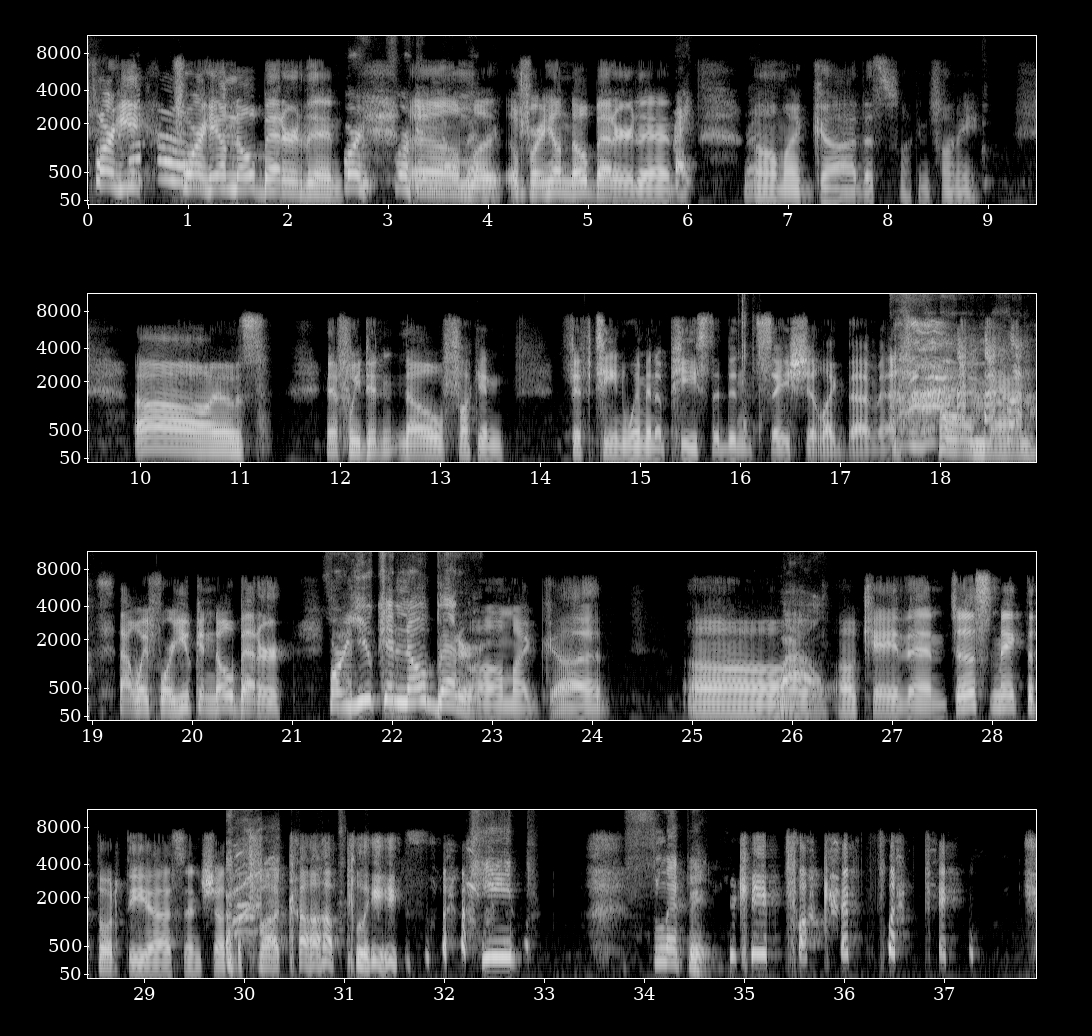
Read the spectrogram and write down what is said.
For he, for he'll know better than. For for him Oh know better. for he'll know better than. Right. Oh my god, that's fucking funny. Oh, it was. If we didn't know fucking 15 women apiece that didn't say shit like that, man. Oh man. that way, for you can know better. For you can know better. Oh my god. Oh. Wow. Okay then. Just make the tortillas and shut the fuck up, please. keep flipping. Keep fucking flipping.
